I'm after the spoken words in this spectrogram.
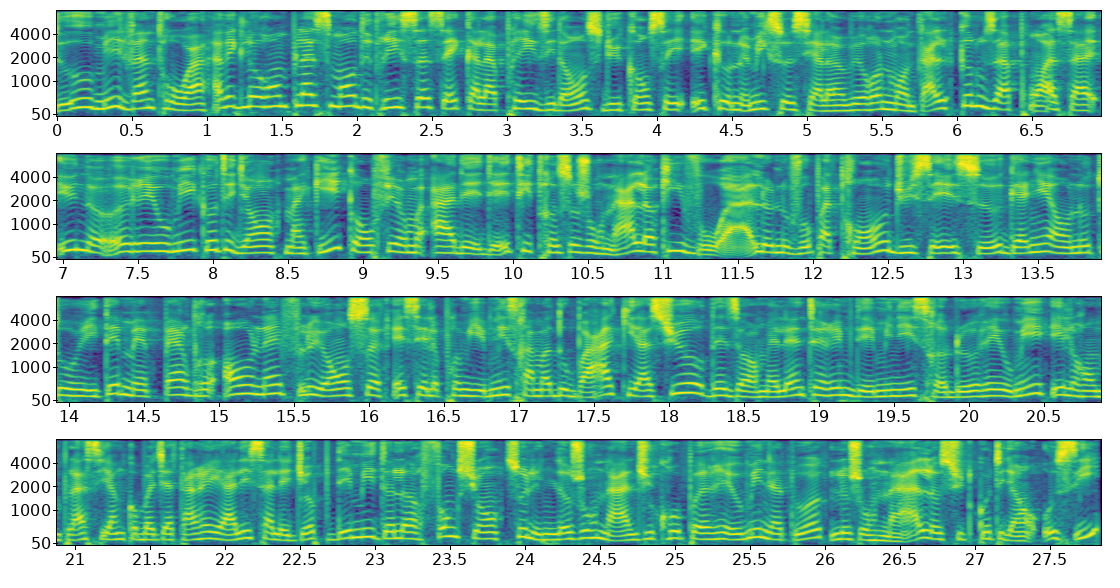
2023 avec le remplacement de Driss Sek à la présidence du Conseil économique, social et environnemental que nous apprend à sa une Réumi quotidien. Maki confirme ADD, titre ce journal, qui voit le nouveau patron du CSE gagner en autorité mais perdre en influence. Et c'est le premier ministre Amadouba qui assure désormais des ministres de Réumi. Il remplace Yankoba Diatare et Alice Diop démis de leurs fonctions, souligne le journal du groupe Réumi Network. Le journal Sud Quotidien aussi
